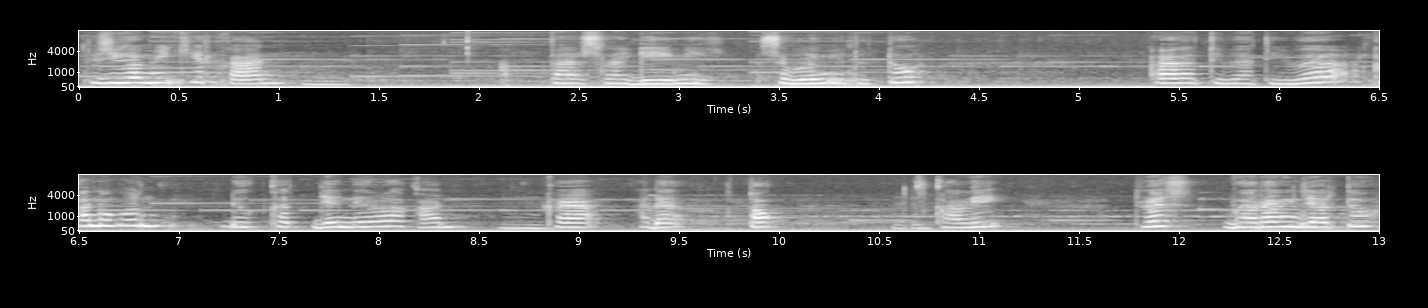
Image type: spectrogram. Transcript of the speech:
Terus juga mikir kan, Hmm. pas lagi ini sebelum itu tuh eh, tiba-tiba kan aku deket jendela kan Hmm. kayak ada ketok sekali terus barang jatuh.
